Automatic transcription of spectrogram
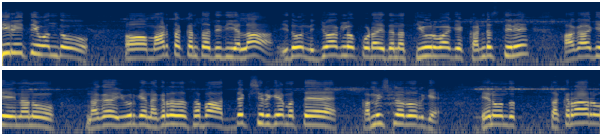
ಈ ರೀತಿ ಒಂದು ಮಾಡ್ತಕ್ಕಂಥದ್ದು ಇದೆಯಲ್ಲ ಇದು ನಿಜವಾಗ್ಲೂ ಕೂಡ ಇದನ್ನು ತೀವ್ರವಾಗಿ ಖಂಡಿಸ್ತೀನಿ. ಹಾಗಾಗಿ ನಾನು ನಗ ಇವ್ರಿಗೆ ನಗರದ ಸಭಾ ಅಧ್ಯಕ್ಷರಿಗೆ ಮತ್ತು ಕಮಿಷನರ್ ಅವ್ರಿಗೆ ಏನೋ ಒಂದು ತಕರಾರು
